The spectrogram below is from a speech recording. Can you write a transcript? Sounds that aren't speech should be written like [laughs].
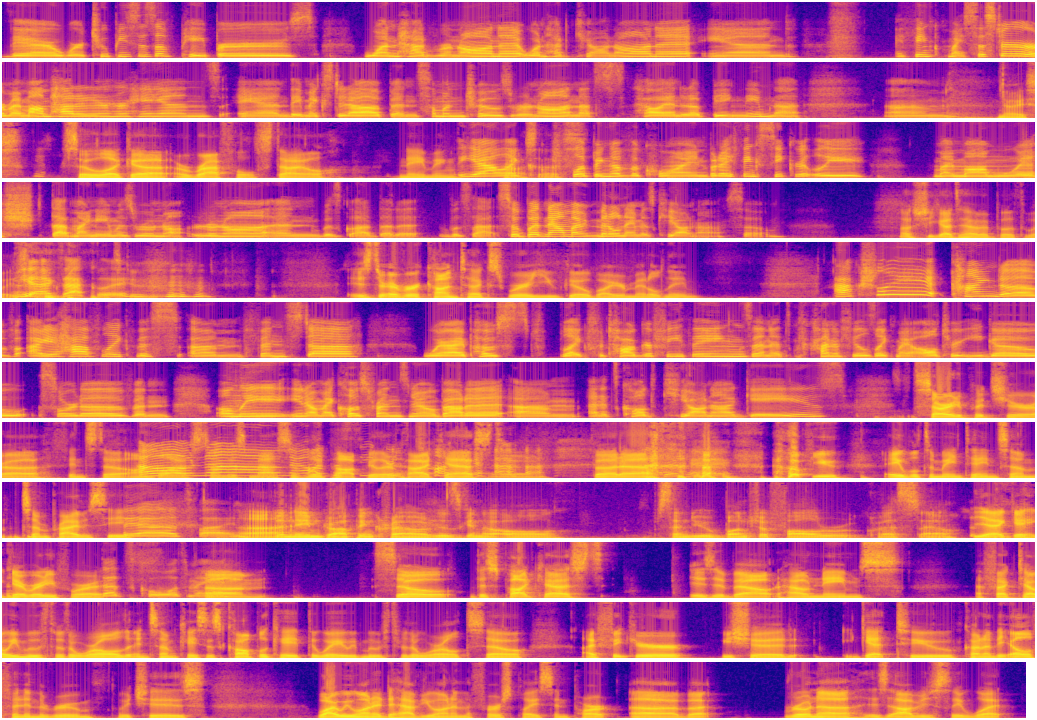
there were two pieces of papers. One had Rana on it, one had Kiana on it, and I think my sister or my mom had it in her hands and they mixed it up and someone chose Renan and that's how I ended up being named that. Um, Nice. So, like a, a raffle style naming. yeah, like process. flipping of the coin. But I think secretly my mom wished that my name was Renan, Renan and was glad that it was that. So, but now my middle name is Kiana. So, Oh, she got to have it both ways. yeah, [laughs] exactly. Is there ever a context where you go by your middle name? Actually, kind of. I have like this um Finsta where I post like photography things and it kind of feels like my alter ego sort of and only, you know, my close friends know about it. Um and it's called Kiana Gaze. Sorry to put your uh, Finsta on Oh, blast on this massively popular [laughs] secret's podcast, Yeah. but uh, okay. [laughs] I hope you able to maintain some some privacy. Yeah, that's fine. Uh, the name dropping crowd is gonna all send you a bunch of follow requests now. yeah, get get ready for it. [laughs] that's cool with me. Um, so this podcast is about how names affect how we move through the world. In some cases, complicate the way we move through the world. So I figure we should get to kind of the elephant in the room, which is why we wanted to have you on in the first place, in part. Uh, but Rona is obviously what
